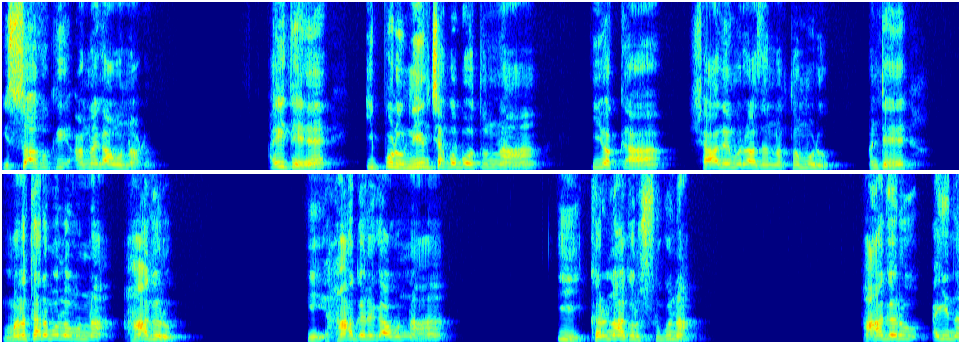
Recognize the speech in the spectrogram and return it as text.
ఇస్సాకుకి అన్నగా ఉన్నాడు. అయితే ఇప్పుడు నేను చెప్పబోతున్న ఈ యొక్క షాలేమురాజు అన్న తమ్ముడు అంటే మన తరములో ఉన్న హాగరు ఈ హాగరుగా ఉన్న ఈ కరుణాకరు సుగుణ హాగరు అయిన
